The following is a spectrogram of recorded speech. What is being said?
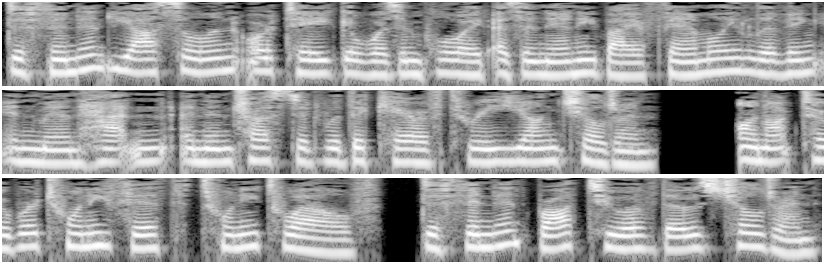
defendant Jocelyn Ortega was employed as a nanny by a family living in Manhattan and entrusted with the care of three young children. On October 25, 2012, defendant brought two of those children,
